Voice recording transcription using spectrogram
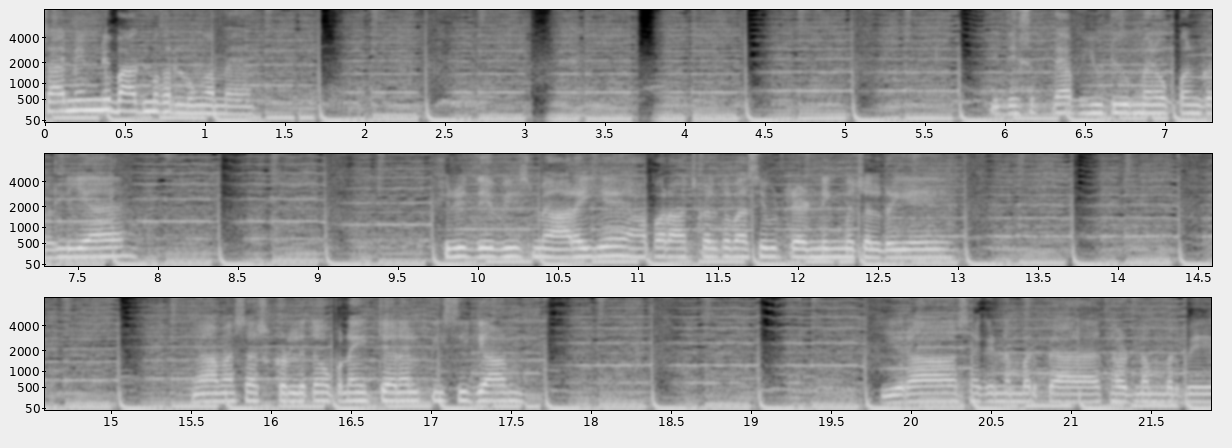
साइन इन भी बाद में कर लूँगा मैं। देख सकते हैं आप यूट्यूब मैंने ओपन कर लिया है। श्रीदेवी इसमें आ रही है। यहाँ पर आजकल तो वैसे भी ट्रेंडिंग में चल रही है ये। यहाँ मैं सर्च कर लेता हूँ अपना ही चैनल पी सी ज्ञान ये रहा सेकंड नंबर पे आ रहा है थर्ड नंबर पे।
